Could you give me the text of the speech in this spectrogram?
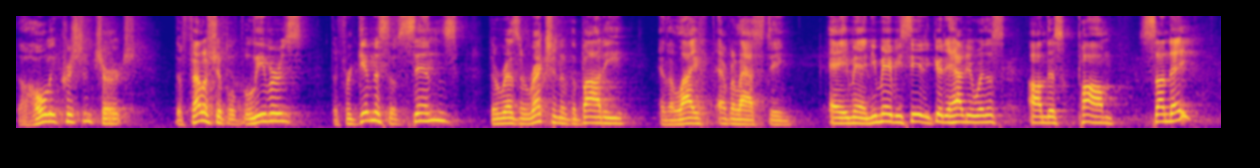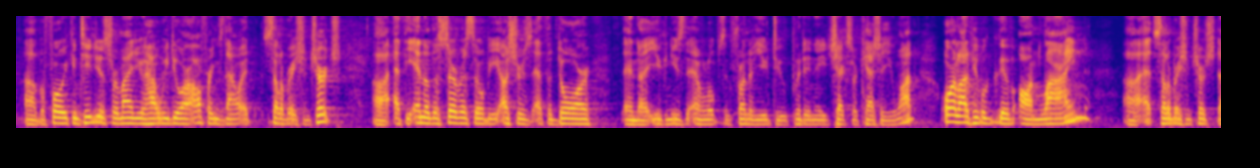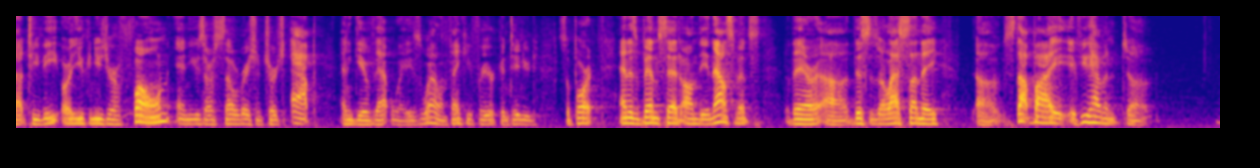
the holy Christian church, the fellowship of believers, the forgiveness of sins, the resurrection of the body, and the life everlasting. Amen. You may be seated. Good to have you with us on this Palm Sunday. Uh, before we continue, just to remind you how we do our offerings now at Celebration Church. Uh, at the end of the service, there will be ushers at the door, and uh, you can use the envelopes in front of you to put in any checks or cash that you want. Or a lot of people give online uh, at celebrationchurch.tv, or you can use your phone and use our Celebration Church app and give that way as well. And thank you for your continued support. And as Ben said on the announcements there, uh, this is our last Sunday. Uh, stop by if you haven't uh,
